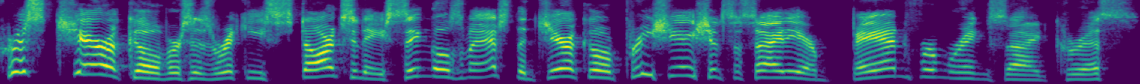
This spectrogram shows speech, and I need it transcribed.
Chris Jericho versus Ricky Starks in a singles match. The Jericho Appreciation Society are banned from ringside, Chris.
